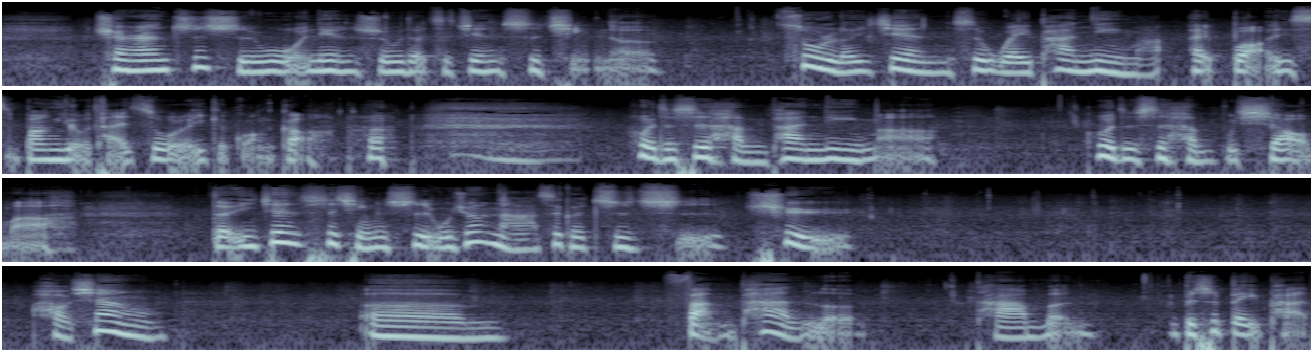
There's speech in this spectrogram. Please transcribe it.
全然支持我念书的这件事情呢，做了一件是为叛逆嘛？哎，不好意思，帮友台做了一个广告，或者是很叛逆嘛？或者是很不孝嘛？的一件事情是，我就拿这个支持去，好像，呃，反叛了他们，不是背叛，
